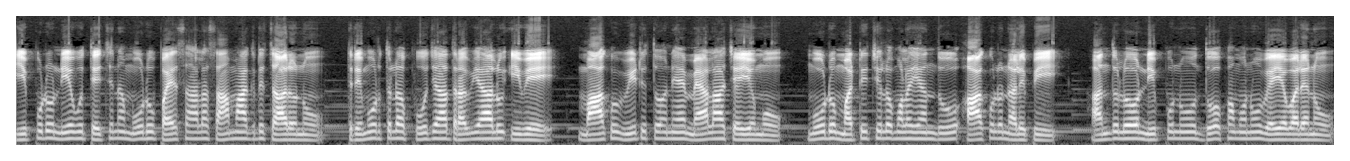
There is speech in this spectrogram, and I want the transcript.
ఇప్పుడు నీవు తెచ్చిన మూడు పైసాల సామాగ్రి చాలును. త్రిమూర్తుల పూజా ద్రవ్యాలు ఇవే. మాకు వీటితోనే మేళా చేయుము. మూడు మట్టి చిలుములయందు ఆకులు నలిపి అందులో నిప్పును ధూపమును వేయవలెను.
